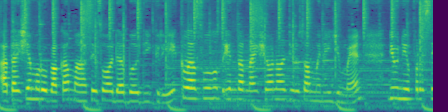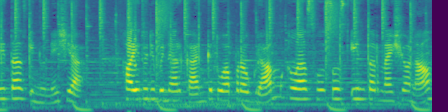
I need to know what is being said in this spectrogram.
Atasha merupakan mahasiswa double degree kelas khusus internasional jurusan manajemen di Universitas Indonesia. Hal itu dibenarkan Ketua Program Kelas Khusus Internasional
